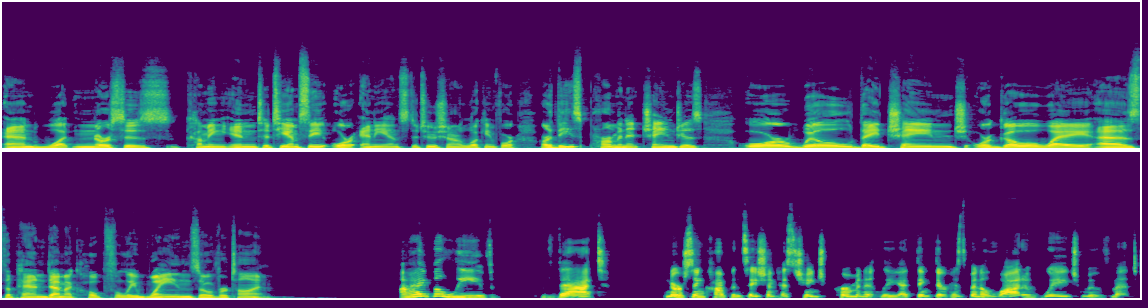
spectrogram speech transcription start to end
and what nurses coming into TMC or any institution are looking for are these permanent changes or will they change or go away as the pandemic hopefully wanes over time? I believe that nursing compensation has changed permanently. I think there has been a lot of wage movement.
